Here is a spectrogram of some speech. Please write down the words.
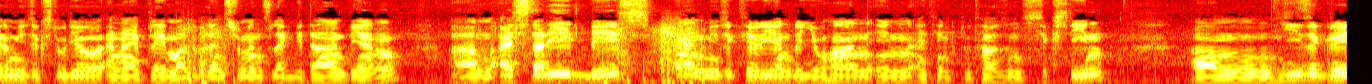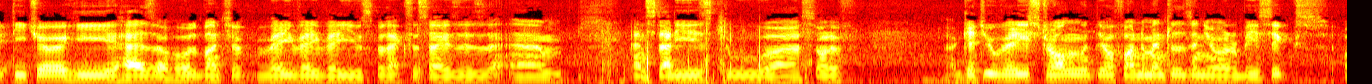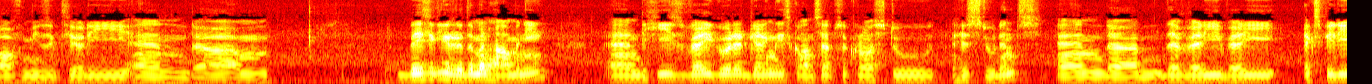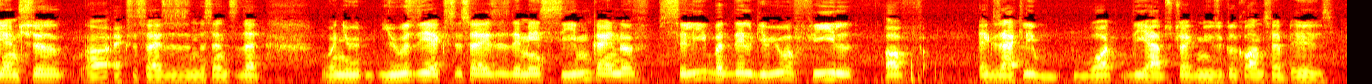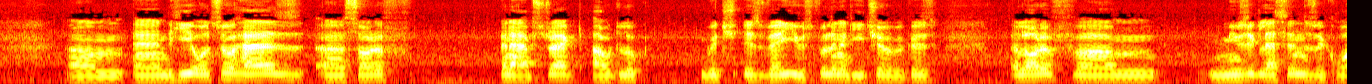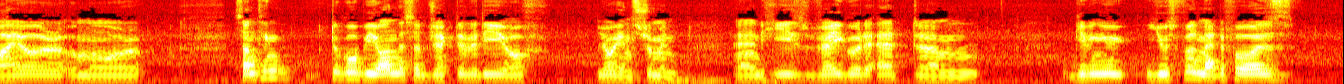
at a music studio and I play multiple instruments like guitar and piano. Um, I studied bass and music theory under Johan in I think 2016. Um, he's a great teacher. He has a whole bunch of very, very, very useful exercises um, and studies to uh, sort of uh, get you very strong with your fundamentals and your basics of music theory and um, basically rhythm and harmony and he's very good at getting these concepts across to his students and um, they're very very experiential uh, exercises in the sense that when you use the exercises they may seem kind of silly but they'll give you a feel of exactly what the abstract musical concept is. Um, and he also has a sort of an abstract outlook which is very useful in a teacher because a lot of um, music lessons require a more something to go beyond the subjectivity of your instrument. And he's very good at um, giving you useful metaphors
